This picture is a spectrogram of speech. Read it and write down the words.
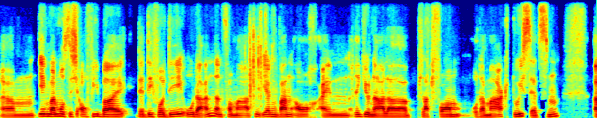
ähm, irgendwann muss sich auch wie bei der DVD oder anderen Formaten irgendwann auch ein regionaler Plattform oder Markt durchsetzen, äh,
